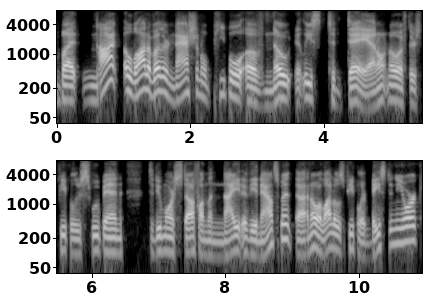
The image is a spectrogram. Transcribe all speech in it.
But not a lot of other national people of note, at least today. I don't know if there's people who swoop in to do more stuff on the night of the announcement. Uh, I know a lot of those people are based in New York.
